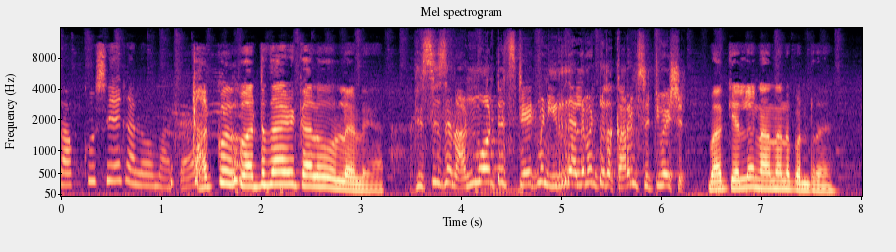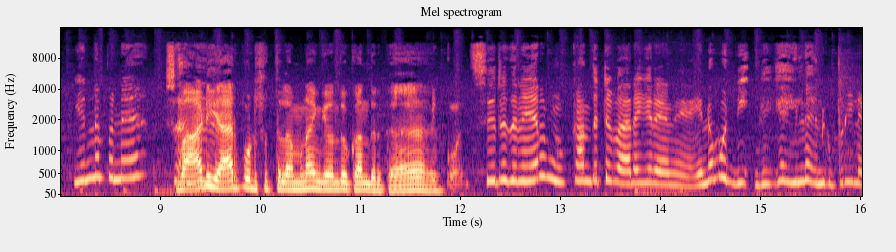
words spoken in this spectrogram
கக்கூசே கழுவ மாட்டேன். கக்கு மட்டும்தான் கழுவு இல்லை இல்லையா? This is an unwanted statement irrelevant to the current situation. பாக்கி எல்லாம் நான் தானே பண்றேன். என்ன பண்ண? வாடி ஏர்போர்ட் சுத்தலாம்னா இங்க வந்து உட்காந்துருக்க சிறிது நேரம் உட்காந்துட்டு வரைகிறேனே. என்னமோ நீ இல்ல எனக்கு புரியல.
